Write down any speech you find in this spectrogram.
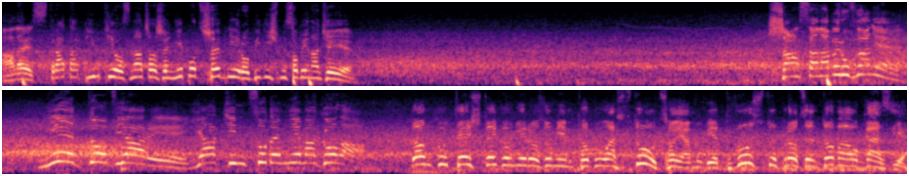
Ale strata piłki oznacza, że niepotrzebnie robiliśmy sobie nadzieję. Szansa na wyrównanie! Nie do wiary! Jakim cudem nie ma gola! Tomku, też tego nie rozumiem. To była stu, co ja mówię, dwustuprocentowa okazja.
